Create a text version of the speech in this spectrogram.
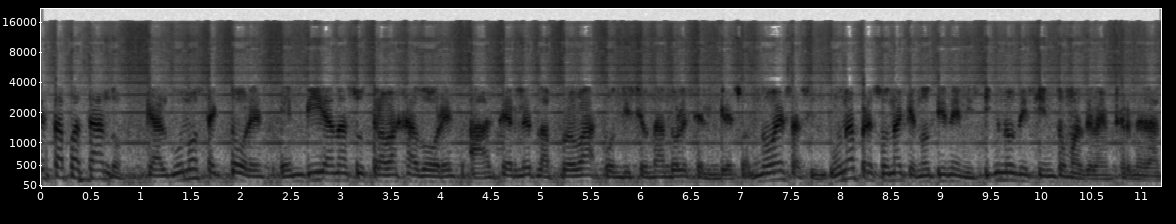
¿Qué ¿Qué está pasando? Que algunos sectores envían a sus trabajadores a hacerles la prueba condicionándoles el ingreso. No es así. Una persona que no tiene ni signos ni síntomas de la enfermedad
